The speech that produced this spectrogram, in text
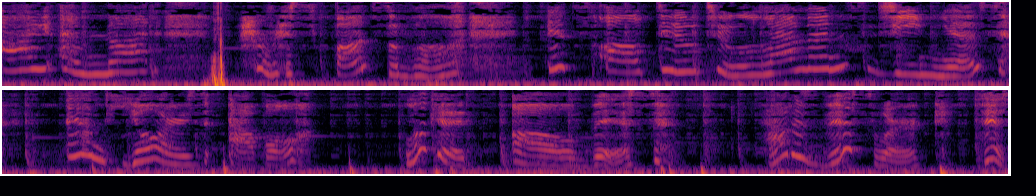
I am not responsible. It's all due to Lemon's genius and yours, Apple. Look at all this. How does this work? This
